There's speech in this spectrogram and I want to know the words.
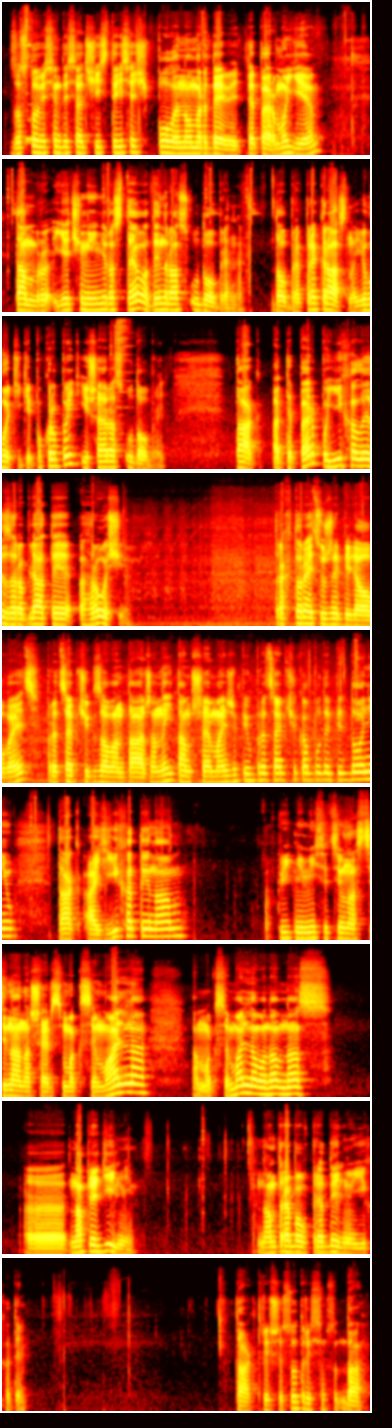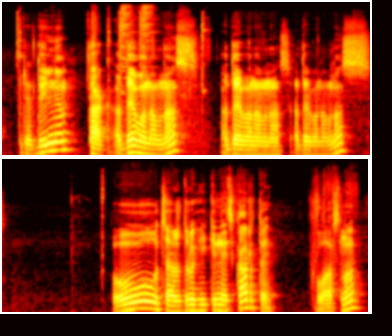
За 186 тисяч. Поле номер 9 тепер моє. Там ячмінь росте один раз удобрене. Добре, прекрасно. Його тільки покропить і ще раз удобрить. Так, а тепер поїхали заробляти гроші. Тракторець уже біля овець, прицепчик завантажений, там ще майже пів прицепчика буде піддонів. Так, а їхати нам. В квітні місяці у нас ціна на шерсть максимальна. А максимальна вона в нас е, на прядільні. Нам треба в прядильню їхати. Так, 3600, 3700. Да, прядильня. Так, а де вона в нас? А де вона в нас? А де вона в нас? О, це аж другий кінець карти. Класно.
